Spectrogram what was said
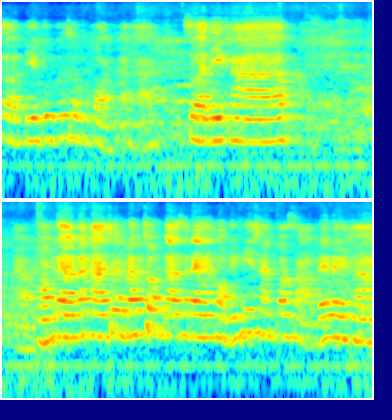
สวัสดีคุณผู้ชมก่อนนะคะ สวัสดีครับพร้อมแล้วนะคะ เชิญรับชมการแสดงของพี่พี่ชั้นป .3 ได้เลยค่ะ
